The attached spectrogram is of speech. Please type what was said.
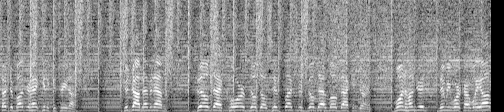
Touch above your head, get it, Katrina. Good job, Eminem. Build that core, build those hip flexors, build that low back endurance. 100, then we work our way up.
